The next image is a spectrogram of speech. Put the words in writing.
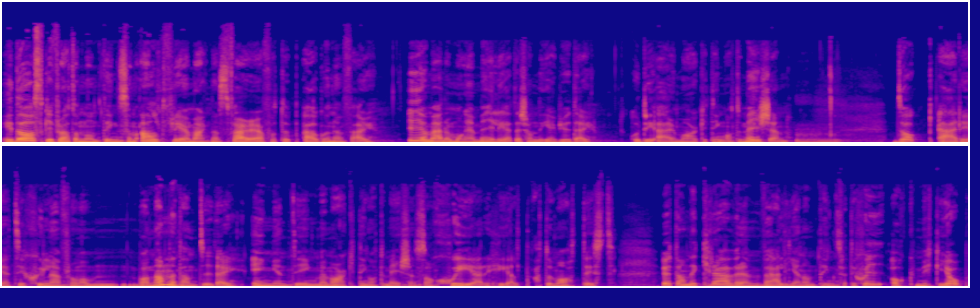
Idag ska vi prata om någonting som allt fler marknadsförare har fått upp ögonen för i och med de många möjligheter som det erbjuder. Och det är marketing automation. Mm. Dock är det till skillnad från vad namnet antyder ingenting med marketing automation som sker helt automatiskt. Utan det kräver en väl genomtänkt strategi och mycket jobb.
